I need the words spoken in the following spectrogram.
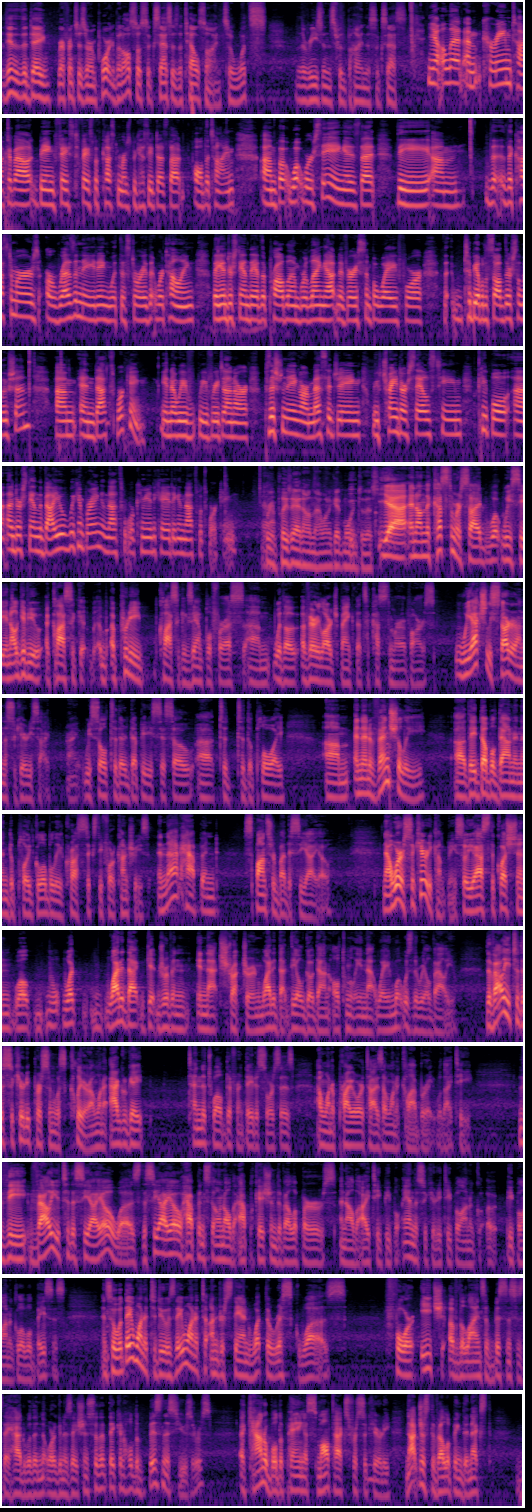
at the end of the day, references are important, but also success is a tell sign. So what's the reasons for behind the success? Yeah, I'll let um, Karim talk about being face-to-face with customers because he does that all the time. Um, but what we're seeing is that the, um, the, the, customers are resonating with the story that we're telling. They understand they have the problem. We're laying out in a very simple way for to be able to solve their solution, um, and that's working. You know, we've, we've redone our positioning, our messaging, we've trained our sales team. People uh, understand the value we can bring and that's what we're communicating and that's what's working. Karim, please add on that. I want to get more into this. Yeah, and on the customer side, what we see, and I'll give you a classic, a, a pretty classic example for us um, with a, a very large bank that's a customer of ours. We actually started on the security side. right? We sold to their deputy CISO uh, to, to deploy. Um, and then eventually, uh, they doubled down and then deployed globally across 64 countries. And that happened sponsored by the CIO. Now we're a security company, so you ask the question, well, what, why did that get driven in that structure, and why did that deal go down ultimately in that way, and what was the real value? The value to the security person was clear. I want to aggregate 10 to 12 different data sources. I want to prioritize. I want to collaborate with IT. The value to the CIO was the CIO happens to own all the application developers and all the IT people and the security people on a, uh, people on a global basis. And so what they wanted to do is they wanted to understand what the risk was for each of the lines of businesses they had within the organization so that they can hold the business users accountable to paying a small tax for security, not just developing the next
